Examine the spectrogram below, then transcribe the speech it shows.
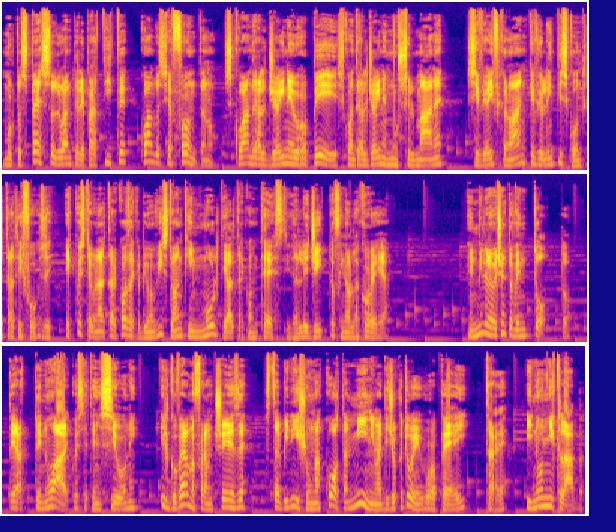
Molto spesso durante le partite, quando si affrontano squadre algerine europee e squadre algerine musulmane, si verificano anche violenti scontri tra tifosi, e questa è un'altra cosa che abbiamo visto anche in molti altri contesti, dall'Egitto fino alla Corea. Nel 1928, per attenuare queste tensioni, il governo francese stabilisce una quota minima di giocatori europei, 3, in ogni club,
